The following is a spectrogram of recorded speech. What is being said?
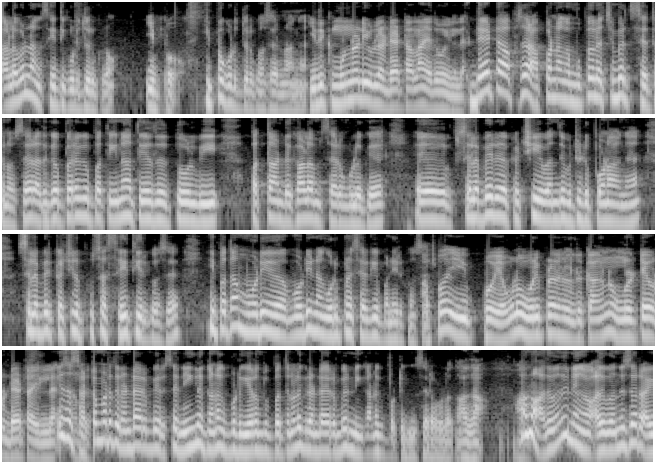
அளவில் நாங்கள் சேர்த்து கொடுத்துருக்குறோம். இப்போ. இப்போ கொடுத்துருக்கோம் சார் நாங்கள் இதுக்கு முன்னாடி உள்ள டேட்டாலாம் எதுவும் இல்லை. டேட்டா சார் அப்போ நாங்கள் முப்பது லட்சம் பேர் சேர்த்தணும் சார் அதுக்கு பிறகு பார்த்தீங்கன்னா தேர்தல் தோல்வி பத்தாண்டு காலம் சார் உங்களுக்கு. சில பேர் கட்சியை வந்து விட்டுட்டு போனாங்க. சில பேர் கட்சியில் புதுசாக சேர்த்திருக்கோம் சார் இப்போ தான் மோடி மோடி நாங்கள் உறுப்பினர் சேர்க்கை பண்ணியிருக்கோம் சார் அப்போ இப்போ எவ்வளோ உறுப்பினர்கள் இருக்காங்கன்னு உங்கள்கிட்ட ஒரு டேட்டா இல்லை. சார் சட்டமன்றத்துக்கு ரெண்டாயிரம் பேர். சார் நீங்களும் கணக்கு போட்டு இரநூத்தி பத்து நாளுக்கு ரெண்டாயிரம் பேர் நீங்கள் கணக்கு போட்டுங்க சார் அவ்வளோதான் அதான். ஆமாம் அது வந்து நாங்கள் அது வந்து சார் ஐ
